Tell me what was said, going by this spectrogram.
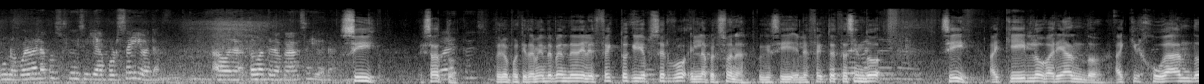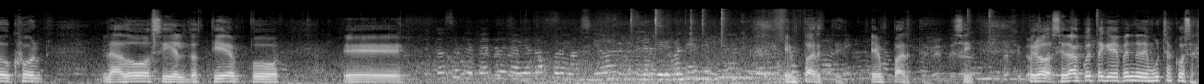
uno vuelve a la consulta y dice ya por 6 horas. Ahora, tómatelo cada 6 horas. Sí, exacto. Pero porque también depende del efecto que yo observo en la persona. Porque si el efecto está siendo... Sí, hay que irlo variando, hay que ir jugando con la dosis, el- los tiempos. eh, Entonces depende de la biotransformación de la que en parte, en parte, sí. Pero se dan cuenta que depende de muchas cosas.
